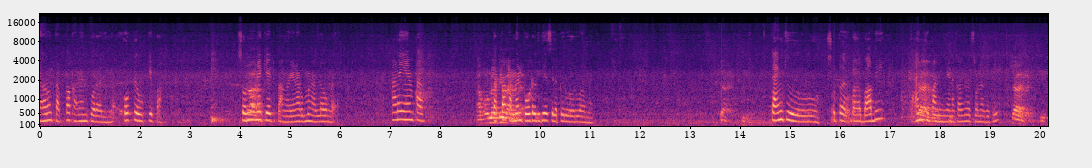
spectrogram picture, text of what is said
யாரும் தப்பாக கமெண்ட் போடாதீங்க. ஓகே ஓகேப்பா சொன்னோடனே கேட்டுப்பாங்க. ஏன்னா ரொம்ப நல்லவங்க. ஆனால் ஏன்ப்பா தப்பாக கமெண்ட் போடுறதுக்கே சில பேர் வருவாங்க. தேங்க்யூ சூப்பர் பா பாபி தேங்க்யூப்பா நீங்கள் எனக்காக சொன்னதுக்கு சரி ம்.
